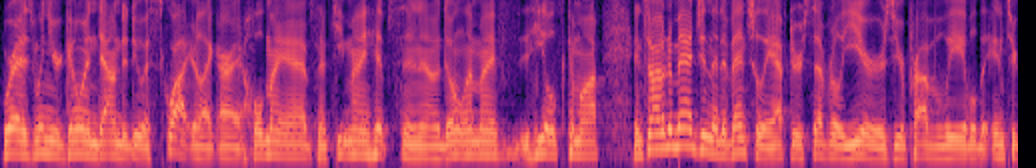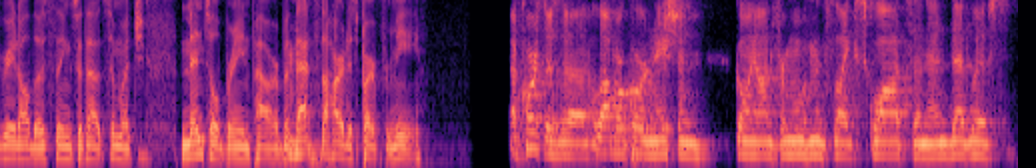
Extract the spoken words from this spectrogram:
whereas when you're going down to do a squat, you're like, "All right, hold my abs, now keep my hips and now don't let my heels come off." And so I would imagine that eventually after several years, you're probably able to integrate integrate all those things without so much mental brain power. But mm-hmm. that's the hardest part for me. Of course, there's a, a, lot more coordination going on for movements like squats and, and deadlifts,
